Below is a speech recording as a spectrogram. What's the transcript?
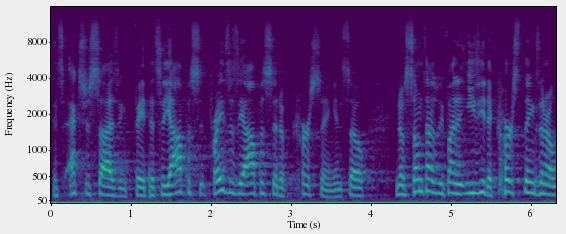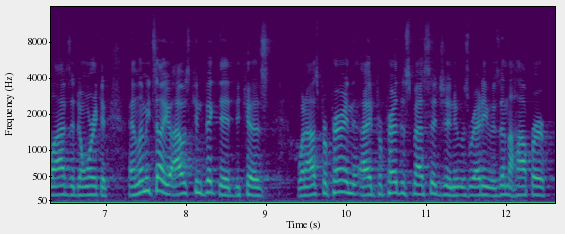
It's exercising faith. It's the opposite. Praise is the opposite of cursing. And so, you know, sometimes we find it easy to curse things in our lives that don't work. And, and let me tell you, I was convicted because when I was preparing, I had prepared this message and it was ready. It was in the hopper.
